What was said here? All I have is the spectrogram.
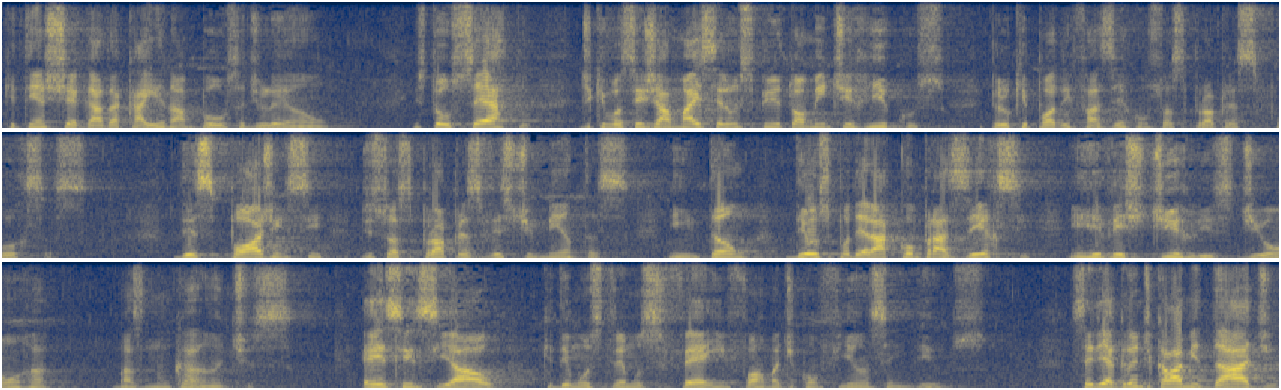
que tenha chegado a cair na bolsa de leão. Estou certo de que vocês jamais serão espiritualmente ricos pelo que podem fazer com suas próprias forças. Despojem-se de suas próprias vestimentas, e então Deus poderá comprazer-se em revestir-lhes de honra, mas nunca antes. É essencial que demonstremos fé em forma de confiança em Deus. Seria grande calamidade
